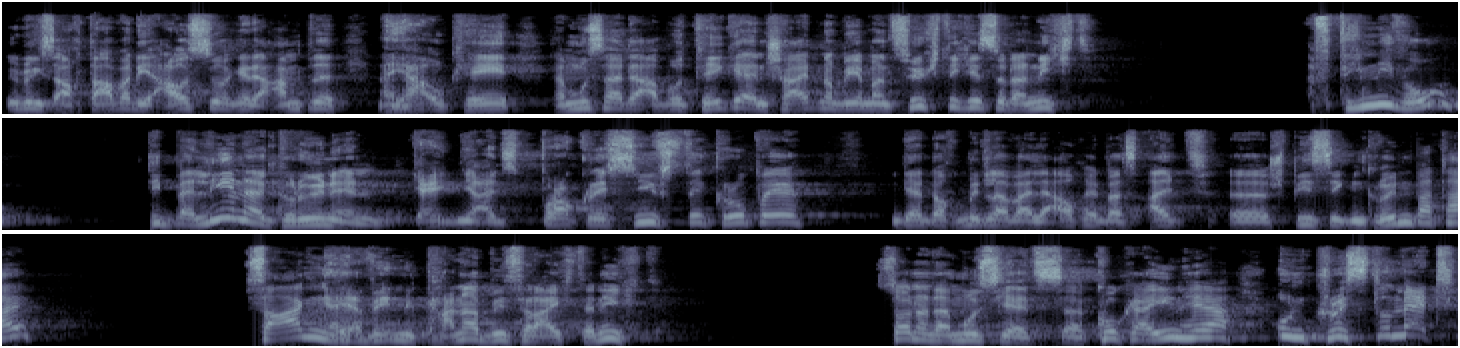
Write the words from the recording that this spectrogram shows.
Übrigens auch da war die Aussage der Ampel, na ja, okay, da muss halt der Apotheker entscheiden, ob jemand süchtig ist oder nicht. Auf dem Niveau? Die Berliner Grünen gelten ja als progressivste Gruppe in der doch mittlerweile auch etwas altspießigen Grünen Partei. Sagen, ja, ja, wenn Cannabis reicht ja nicht sondern da muss jetzt äh, Kokain her und Crystal Meth.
